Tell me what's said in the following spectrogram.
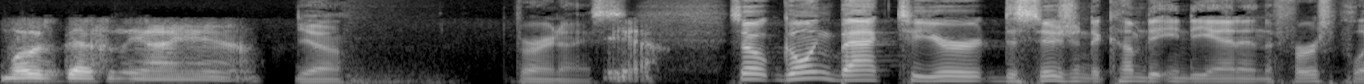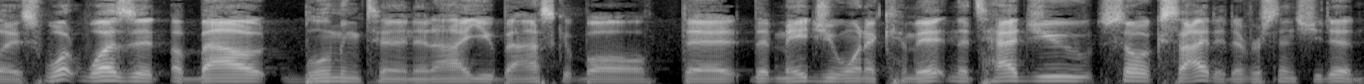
most definitely I am. Yeah. Very nice. Yeah. So going back to your decision to come to Indiana in the first place, what was it about Bloomington and IU basketball that that made you want to commit and that's had you so excited ever since you did?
